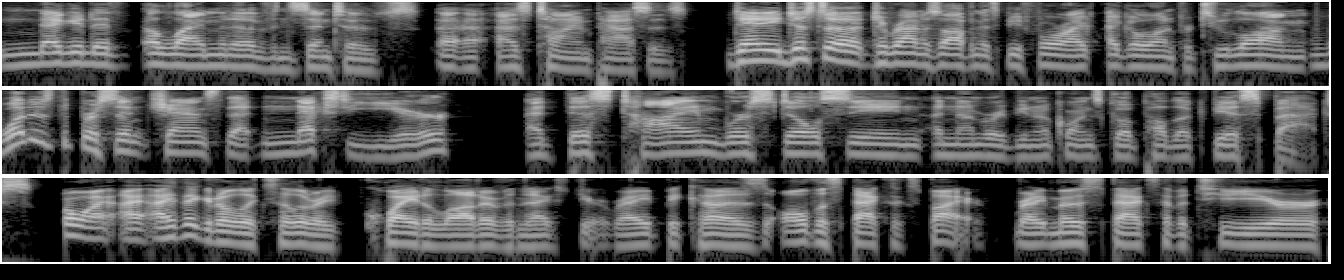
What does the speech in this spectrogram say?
negative alignment of incentives uh, as time passes. Danny, just to, to round us off on this before I, I go on for too long, what is the percent chance that next year at this time, we're still seeing a number of unicorns go public via SPACs. Oh, I, I think it'll accelerate quite a lot over the next year, right? Because all the SPACs expire, right? Most SPACs have a two year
